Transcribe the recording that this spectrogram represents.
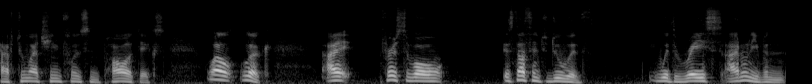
have too much influence in politics. Well, look, I first of all, it's nothing to do with with race. I don't even.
